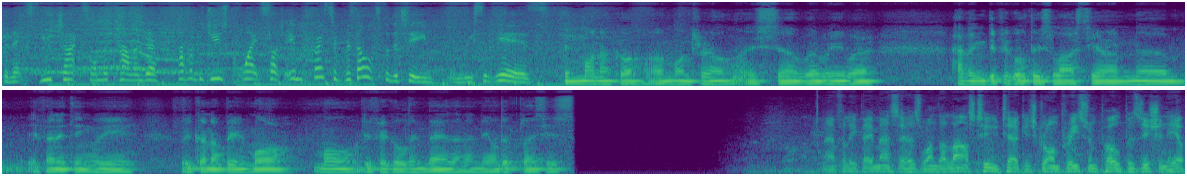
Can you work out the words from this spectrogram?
The next few tracks on the calendar haven't produced quite such impressive results for the team in recent years. In Monaco or Montreal is uh, where we were having difficulties last year, and um, if anything, we we're gonna be more more difficult in there than any other places. And Felipe Massa has won the last two Turkish Grand Prix from pole position here.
